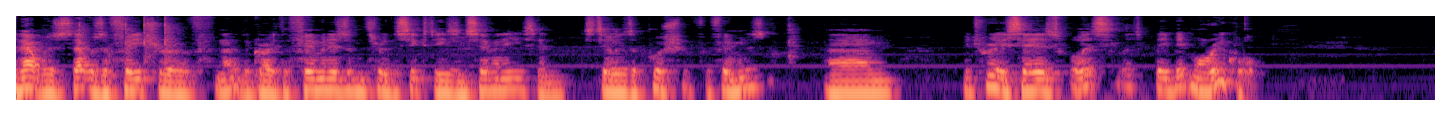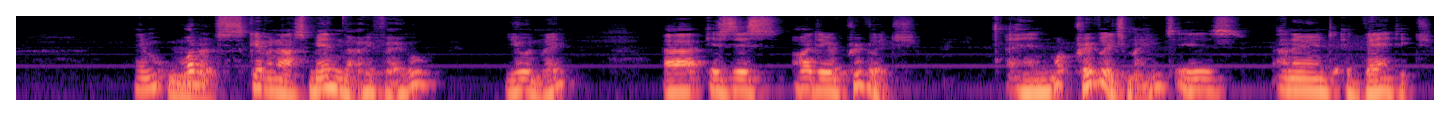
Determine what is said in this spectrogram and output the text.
And that was that was a feature of you know, the growth of feminism through the 60s and 70s, and still is a push for feminism, um, which really says, well, let's let's be a bit more equal. And mm. what it's given us men, though, Fergal, you and me, uh, is this idea of privilege. And what privilege means is unearned advantage.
